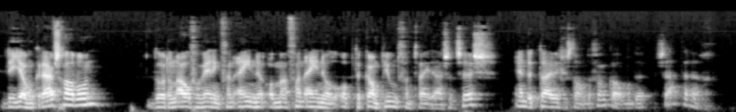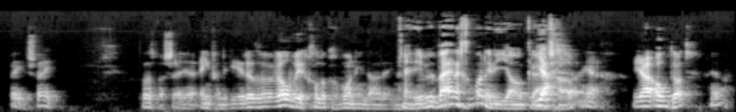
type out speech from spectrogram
de Johan Cruijffschaal won. Door een overwinning van 1-0 op- van 1-0 op de kampioen van 2006. En de tegenstander van komende zaterdag, PSV. Dat was eh, een van de keren dat we wel weer gelukkig wonnen in de arena. Ja, die hebben bijna gewonnen, die Johan ja. ja, ook dat. Ja.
